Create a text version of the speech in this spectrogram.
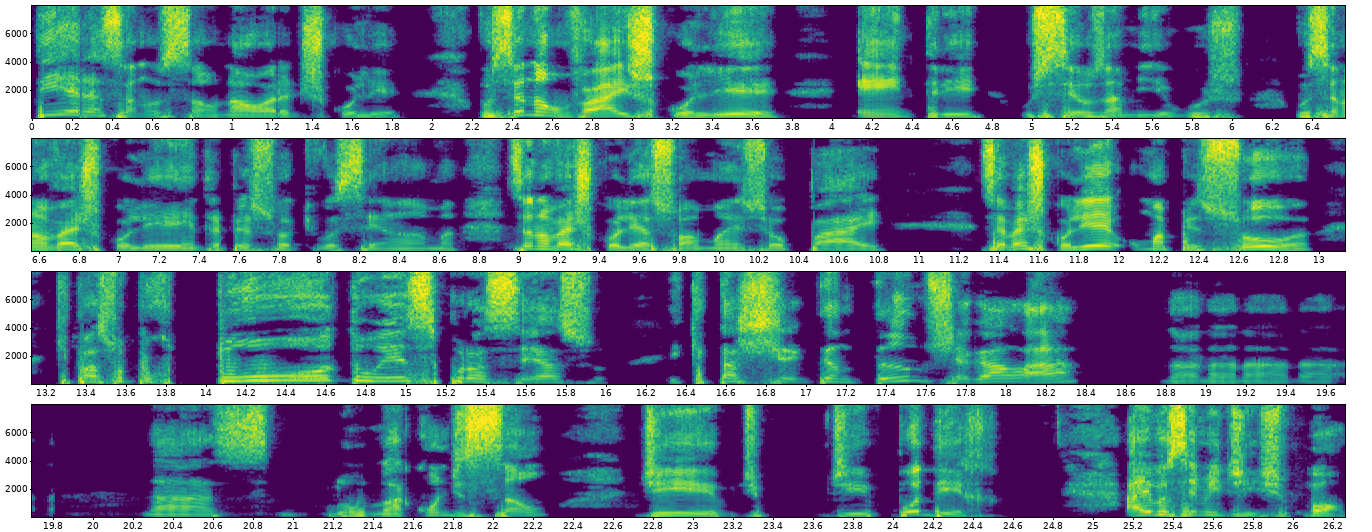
ter essa noção na hora de escolher. Você não vai escolher entre os seus amigos, você não vai escolher entre a pessoa que você ama, você não vai escolher a sua mãe o seu pai. Você vai escolher uma pessoa que passou por todo esse processo e que está che tentando chegar lá na, na, na, na, na, na condição de, de, de poder. Aí você me diz, bom,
